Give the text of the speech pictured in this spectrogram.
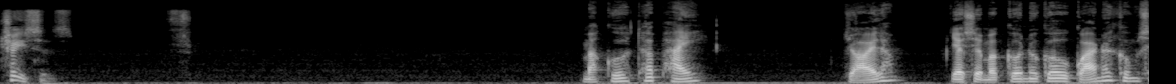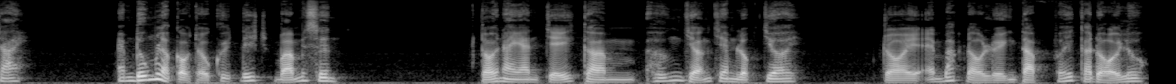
chasers. Mặt cưa thấp hay Giỏi lắm, giáo sư McGonagall quả nói không sai. Em đúng là cầu thủ Quidditch bẩm sinh. Tối nay anh chỉ cầm hướng dẫn cho em luật chơi, rồi em bắt đầu luyện tập với cả đội luôn.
